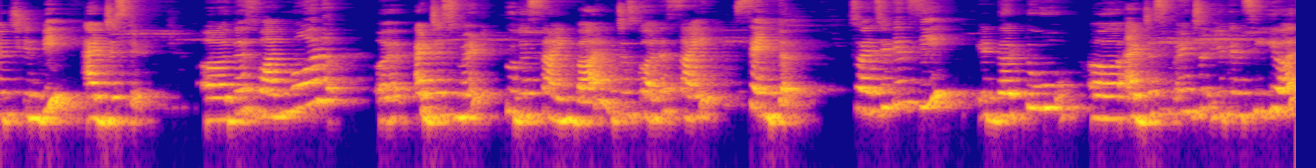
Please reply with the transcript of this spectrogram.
which can be adjusted. Uh, there's one more uh, adjustment to the sine bar which is called a sine center. So as you can see it, the two uh, adjustments you can see here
